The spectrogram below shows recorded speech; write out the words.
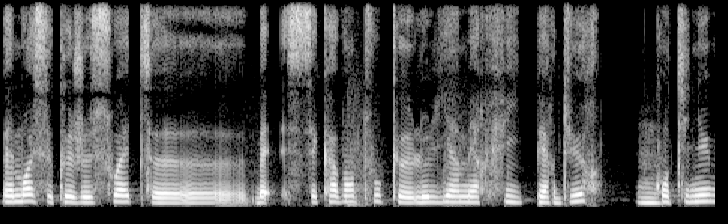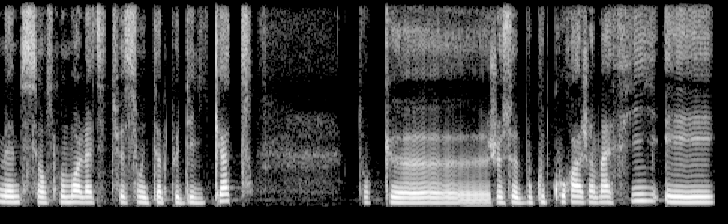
Ben Moi, ce que je souhaite, euh, ben, c'est qu'avant tout, que le lien mère-fille perdure, mmh. continue, même si en ce moment la situation est un peu délicate. Donc, euh, je souhaite beaucoup de courage à ma fille et,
